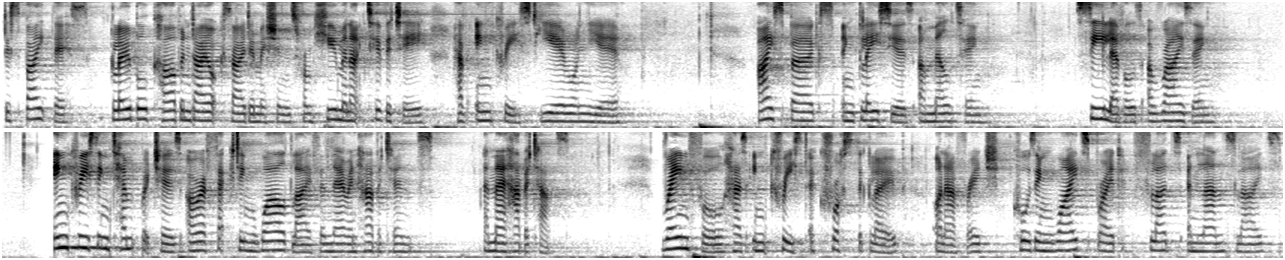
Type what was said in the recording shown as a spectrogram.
Despite this, global carbon dioxide emissions from human activity have increased year on year. Icebergs and glaciers are melting, sea levels are rising. Increasing temperatures are affecting wildlife and their inhabitants and their habitats. Rainfall has increased across the globe on average, causing widespread floods and landslides.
